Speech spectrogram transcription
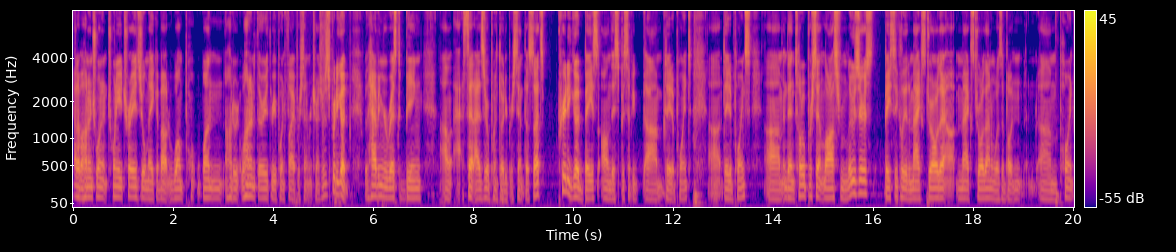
out of 128 trades, you'll make about 1 100 133.5% returns, which is pretty good with having your risk being um, set at 0.30% though. So that's pretty good based on this specific um, data point, uh, data points. Um, and then total percent loss from losers. Basically, the max drawdown max drawdown was about um, 0.5,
